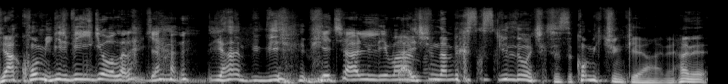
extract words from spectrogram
Ya komik. Bir bilgi olarak yani. yani bir, bir, bir- Geçerliliği var ya mı? içimden bir kıs kıs güldüm açıkçası. Komik çünkü yani. Hani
